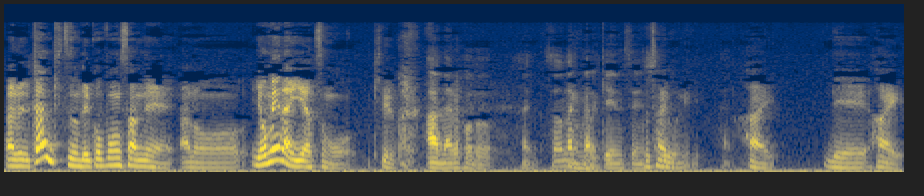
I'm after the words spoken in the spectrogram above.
あれ柑橘のデコポンさんね、あのー読めないやつも来てるから。あなるほど、はい、その中から厳選して、最後に。はい。はい。ではい。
